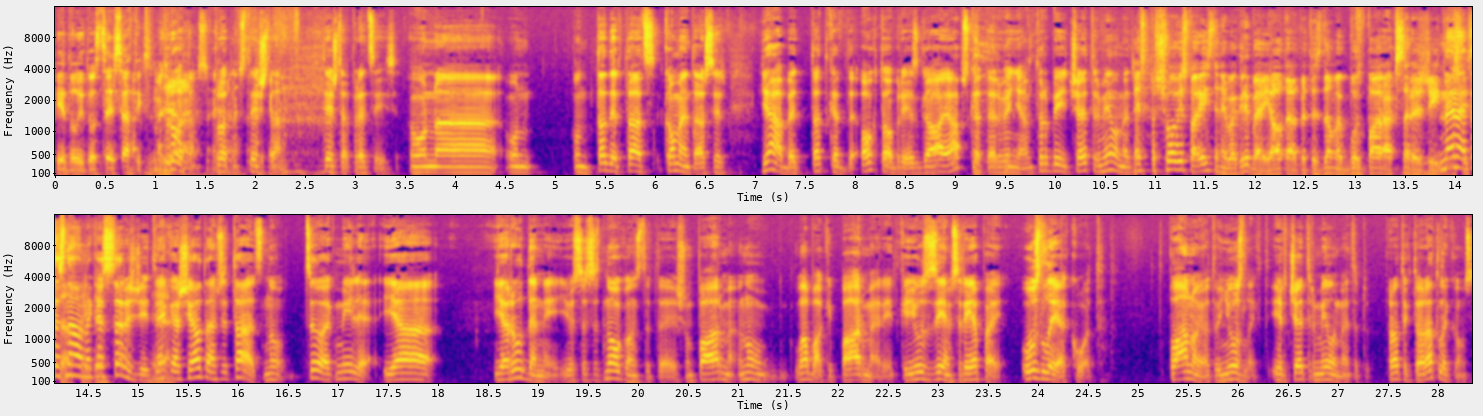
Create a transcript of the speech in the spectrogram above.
piedalītos ceļu satiksmē. protams, protams, tieši tā, tieši tā precīzi. Un, un, un tad ir tāds komentārs, ir, jā, bet tad, kad oktobrī es gāju apskati ar viņiem, tur bija 4 mm. Es par šo vispār īstenībā gribēju jautāt, bet es domāju, būs pārāk sarežģīti. Nē, nē, tas nav nekas sarežģīts. Vienkārši jautājums ir tāds, nu, cilvēki mīļie, ja, ja rudenī jūs esat nokonstatējuši un pārmē, nu, labāk ir pārmērīt, ka jūs ziemas riepai uzliekot. Plānojot viņu uzlikt, ir 4 mm protektora atlikums,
